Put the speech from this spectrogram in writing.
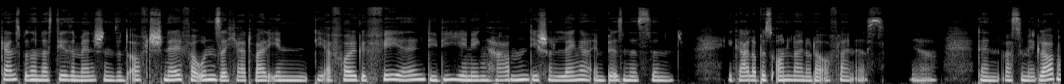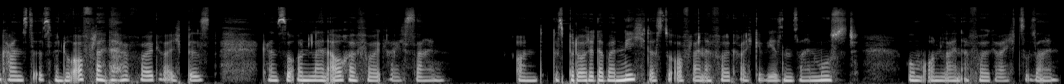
Ganz besonders diese Menschen sind oft schnell verunsichert, weil ihnen die Erfolge fehlen, die diejenigen haben, die schon länger im Business sind, egal ob es online oder offline ist. Ja, denn was du mir glauben kannst, ist, wenn du offline erfolgreich bist, kannst du online auch erfolgreich sein. Und das bedeutet aber nicht, dass du offline erfolgreich gewesen sein musst, um online erfolgreich zu sein.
